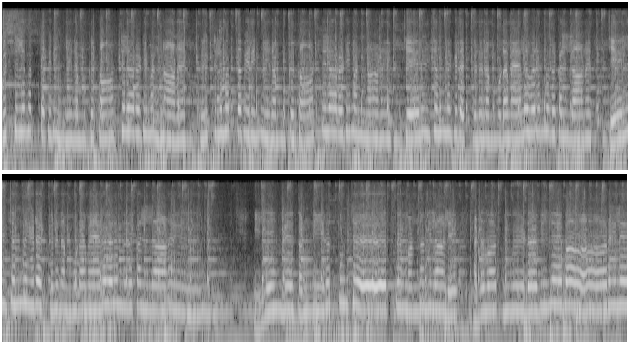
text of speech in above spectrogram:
വീട്ടിൽ മെത്ത പിരിഞ്ഞ് നമുക്ക് കാട്ടിലറടി മണ്ണാണ്. വീട്ടിൽ മെത്ത പിരിഞ്ഞ് നമുക്ക് കാട്ടിലറടി മണ്ണാണ്. ചേലിൽ ചെന്ന് കിടക്കണ് നമ്മുടെ മേലെ വരുന്നത് കല്ലാണ്. ചേലിൽ ചെന്ന് കിടക്കണ് നമ്മുടെ മേലെ വരുന്നത് കല്ലാണ്. ഇല്ലെങ്കിൽ തണ്ണീരത്തും ചേർത്ത് മണ്ണമിലാലെ അടവാക്കും വിടവിലെ ബാറിലെ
